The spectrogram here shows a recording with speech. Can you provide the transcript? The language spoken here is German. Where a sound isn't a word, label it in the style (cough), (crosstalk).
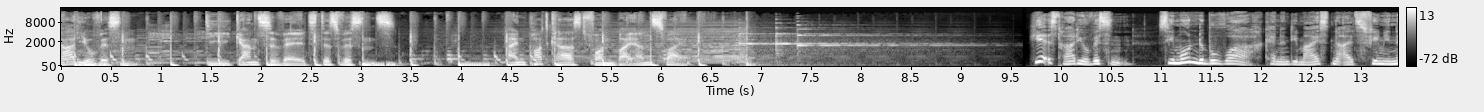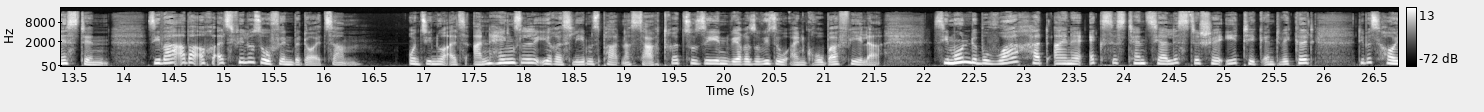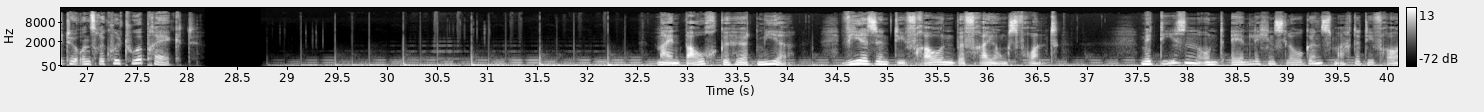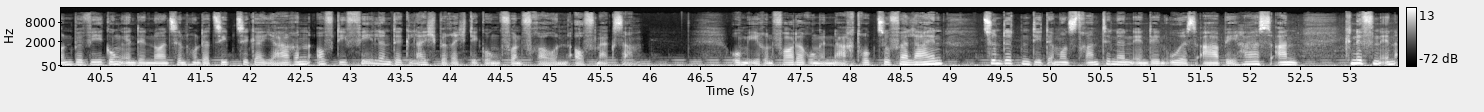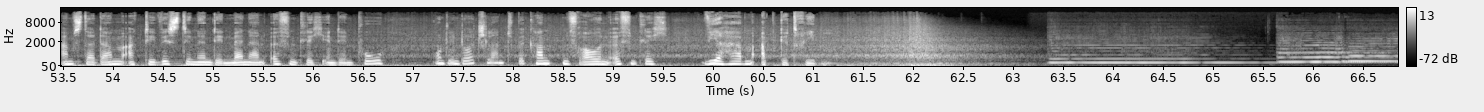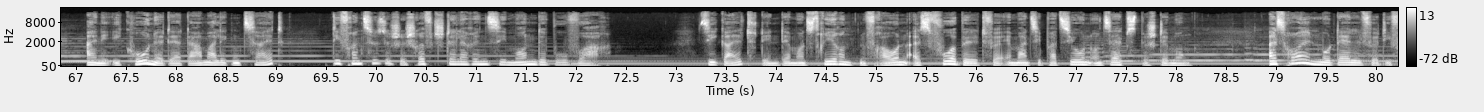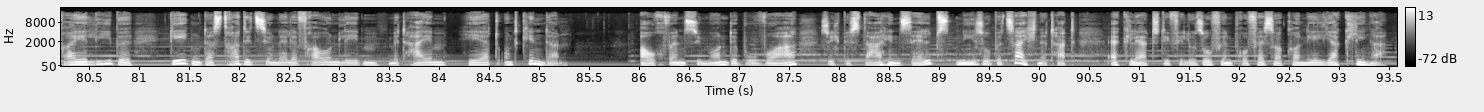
Radiowissen. Die ganze Welt des Wissens. Ein Podcast von Bayern 2. Hier ist Radio Wissen. Simone de Beauvoir kennen die meisten als Feministin. Sie war aber auch als Philosophin bedeutsam. Und sie nur als Anhängsel ihres Lebenspartners Sartre zu sehen, wäre sowieso ein grober Fehler. Simone de Beauvoir hat eine existenzialistische Ethik entwickelt, die bis heute unsere Kultur prägt. Mein Bauch gehört mir. Wir sind die Frauenbefreiungsfront. Mit diesen und ähnlichen Slogans machte die Frauenbewegung in den 1970er Jahren auf die fehlende Gleichberechtigung von Frauen aufmerksam. Um ihren Forderungen Nachdruck zu verleihen, zündeten die Demonstrantinnen in den USA BHs an, kniffen in Amsterdam Aktivistinnen den Männern öffentlich in den Po und in Deutschland bekannten Frauen öffentlich, wir haben abgetrieben. Eine Ikone der damaligen Zeit, die französische Schriftstellerin Simone de Beauvoir. Sie galt den demonstrierenden Frauen als Vorbild für Emanzipation und Selbstbestimmung, als Rollenmodell für die freie Liebe gegen das traditionelle Frauenleben mit Heim, Herd und Kindern. Auch wenn Simone de Beauvoir sich bis dahin selbst nie so bezeichnet hat, erklärt die Philosophin Professor Cornelia Klinger.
